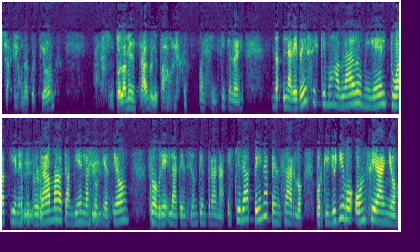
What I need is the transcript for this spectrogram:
O sea, es una cuestión asunto lamentable, Paula. Pues sí, sí que lo es. la de veces que hemos hablado, Miguel, tú aquí en este programa, también la asociación sobre la atención temprana. Es que da pena pensarlo, porque yo llevo 11 años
